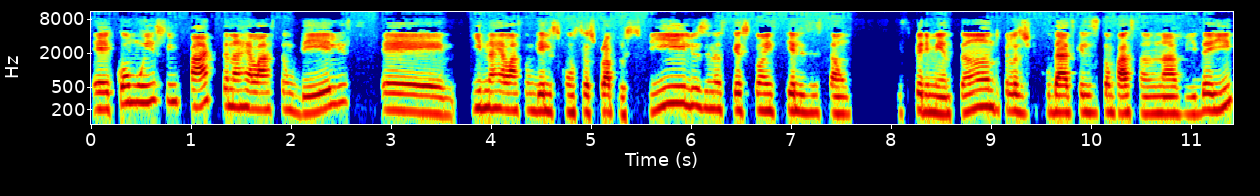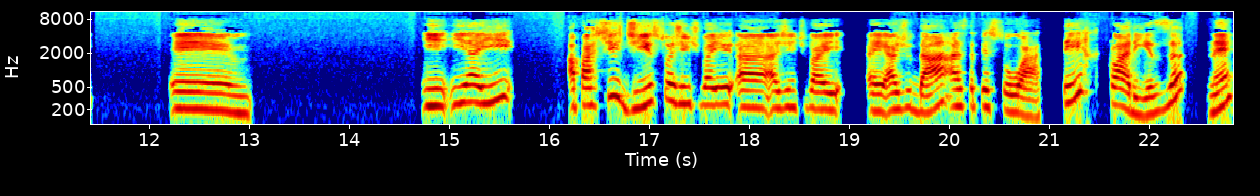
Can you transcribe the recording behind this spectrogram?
é, como isso impacta na relação deles é, e na relação deles com seus próprios filhos e nas questões que eles estão experimentando, pelas dificuldades que eles estão passando na vida aí. É, e, e aí, a partir disso, a gente vai, a, a gente vai é, ajudar essa pessoa a ter clareza, né,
